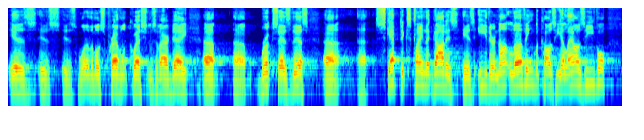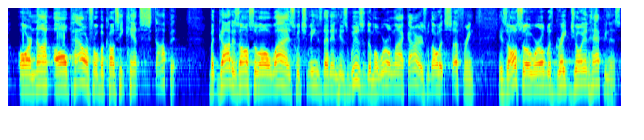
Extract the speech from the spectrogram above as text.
is, is, is one of the most prevalent questions of our day. Uh, Broocks says this, uh, uh, skeptics claim that God is, is either not loving because he allows evil or not all powerful because he can't stop it. But God is also all wise, which means that in his wisdom, a world like ours with all its suffering is also a world with great joy and happiness.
